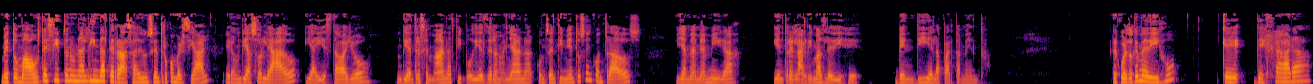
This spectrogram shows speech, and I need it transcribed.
Me tomaba un tecito en una linda terraza de un centro comercial, era un día soleado y ahí estaba yo, un día entre semana, tipo 10 de la mañana, con sentimientos encontrados, y llamé a mi amiga y entre lágrimas le dije, vendí el apartamento. Recuerdo que me dijo que dejara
